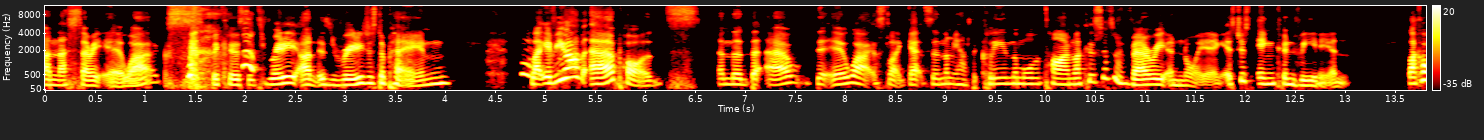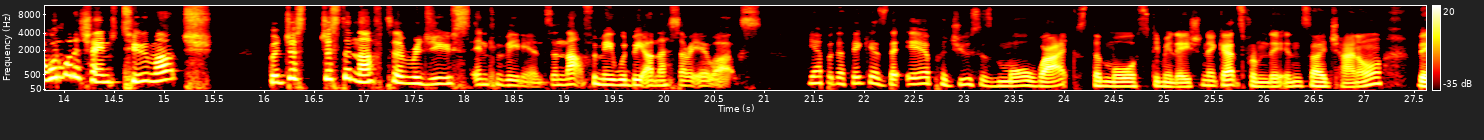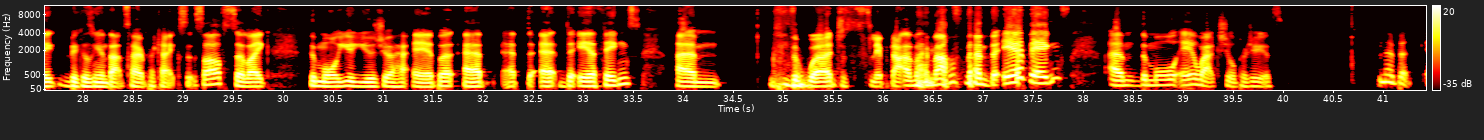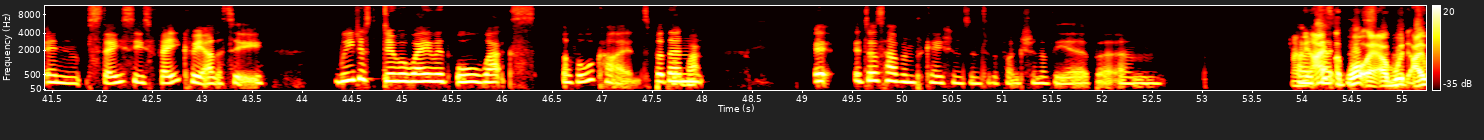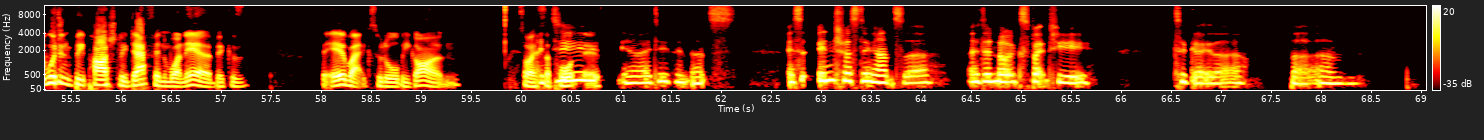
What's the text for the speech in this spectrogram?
unnecessary earwax because it's really un- it's really just a pain. Like if you have AirPods and the the air the earwax like gets in them, you have to clean them all the time. Like it's just very annoying. It's just inconvenient. Like I wouldn't want to change too much, but just just enough to reduce inconvenience, and that for me would be unnecessary earwax. Yeah, but the thing is the ear produces more wax the more stimulation it gets from the inside channel big because you know that's how it protects itself. So like the more you use your ear but uh, uh, uh, the ear things um the word just slipped out of my mouth then the ear things um the more earwax you'll produce. No, but in Stacey's fake reality, we just do away with all wax of all kinds. But then it it does have implications into the function of the ear. But um, I I mean, I like support it. I would. I wouldn't be partially deaf in one ear because the earwax would all be gone. So I support do, this. Yeah, I do think that's it's an interesting answer. I did not expect you to go there, but um,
